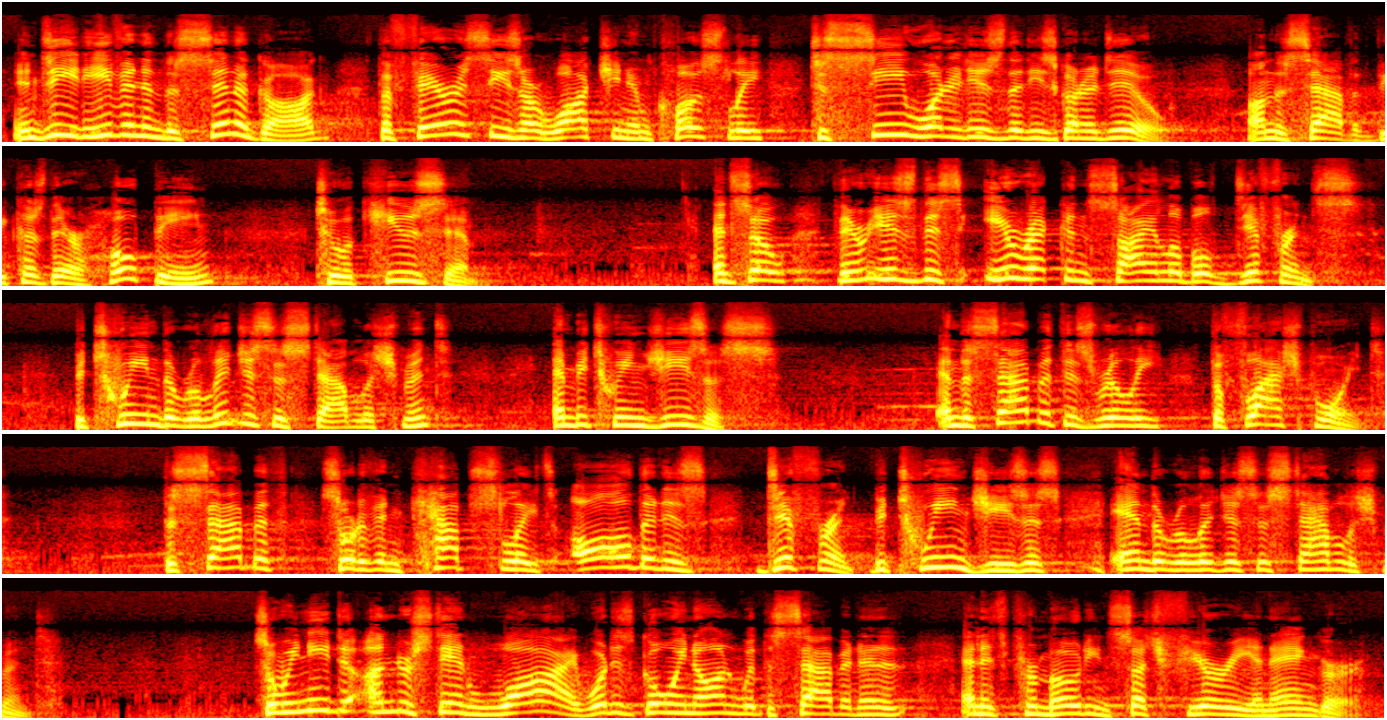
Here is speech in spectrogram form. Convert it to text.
Indeed, even in the synagogue, the Pharisees are watching him closely to see what it is that he's going to do on the Sabbath because they're hoping to accuse him. And so there is this irreconcilable difference between the religious establishment and between Jesus. And the Sabbath is really the flashpoint. The Sabbath sort of encapsulates all that is different between Jesus and the religious establishment. So we need to understand why, what is going on with the Sabbath, and, and it's promoting such fury and anger.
